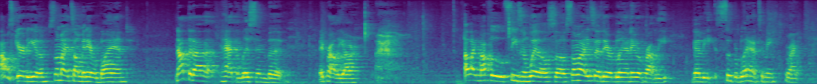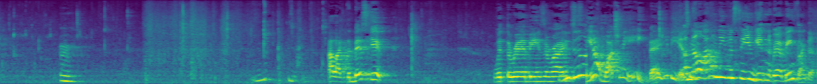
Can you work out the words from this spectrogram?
I was scared to get them. Somebody told me they were bland. Not that I had to listen, but they probably are. I like my food seasoned well, so somebody said they were bland, they were probably gonna be super bland to me. Right. I like the biscuit with the red beans and rice. You do? You don't watch me eat, babe. You be Uh, no. I don't even see you getting the red beans like that.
